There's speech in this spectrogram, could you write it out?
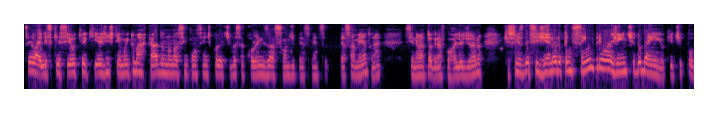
sei lá, ele esqueceu que aqui a gente tem muito marcado no nosso inconsciente coletivo essa colonização de pensamento, pensamento né, cinematográfico hollywoodiano, que os filmes desse gênero tem sempre um agente do bem, o que, tipo,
